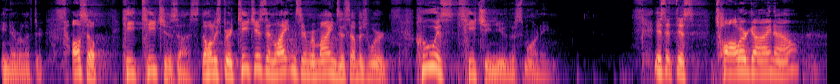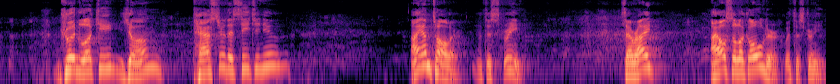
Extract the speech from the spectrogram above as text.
He never left her. Also, he teaches us. The Holy Spirit teaches, enlightens, and reminds us of His Word. Who is teaching you this morning? Is it this taller guy now? Good looking, young pastor that's teaching you? I am taller with the screen. Is that right? I also look older with the screen.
